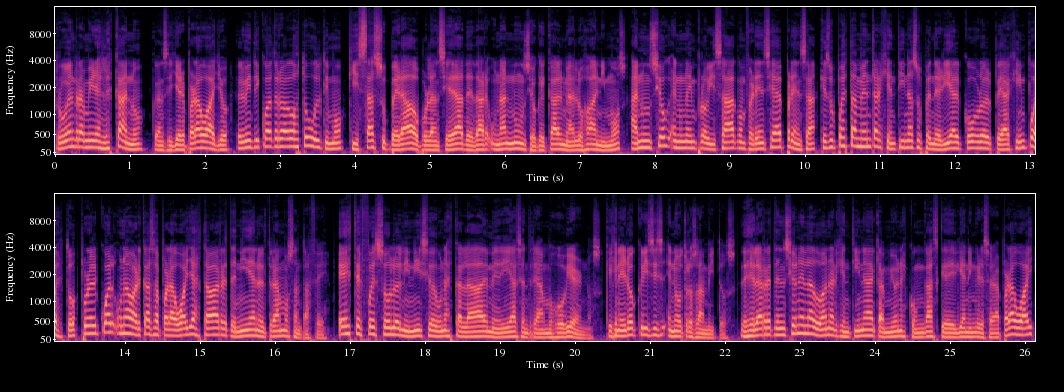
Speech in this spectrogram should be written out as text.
Rubén Ramírez Lescano, canciller paraguayo, el 24 de agosto último, quizás superado por la ansiedad de dar un anuncio que calme a los ánimos, anunció en una improvisada conferencia de prensa que supuestamente Argentina suspendería el cobro del peaje impuesto, por el cual una barcaza paraguaya estaba retenida en el tramo Santa Fe. Este fue solo el inicio de una escalada de medidas entre ambos gobiernos, que generó crisis en otros ámbitos, desde la retención en la aduana argentina de camiones con gas que debían ingresar a Paraguay,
